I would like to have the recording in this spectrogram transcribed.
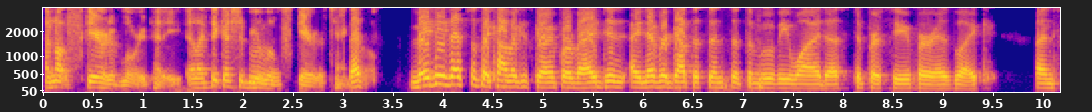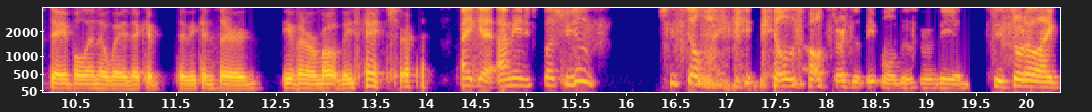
I'm not scared of Lori Petty. And I think I should be a Hmm. little scared of Tank Girl. That's maybe that's what the comic is going for, but I did I never got the sense that the movie wanted us to perceive her as like unstable in a way that could to be considered even remotely dangerous. I get, I mean, but she is, she still like kills all sorts of people in this movie and she's sort of like,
